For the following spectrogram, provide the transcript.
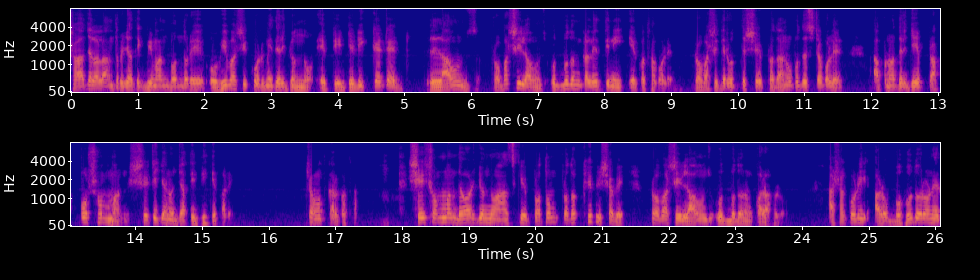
শাহজালাল আন্তর্জাতিক বিমানবন্দরে অভিবাসী কর্মীদের জন্য একটি ডেডিকেটেড লাউঞ্জ প্রবাসী লাউঞ্জ উদ্বোধনকালে তিনি একথা বলেন। প্রবাসীদের উদ্দেশ্যে প্রধান উপদেষ্টা বলেন, আপনাদের যে প্রাপ্য সম্মান, সেটি যেন জাতি দিতে পারে। চমৎকার কথা। সেই সম্মান দেওয়ার জন্য আজকে প্রথম পদক্ষেপ হিসাবে প্রবাসী লাউঞ্জ উদ্বোধন করা হলো। আশা করি আরও বহু ধরনের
